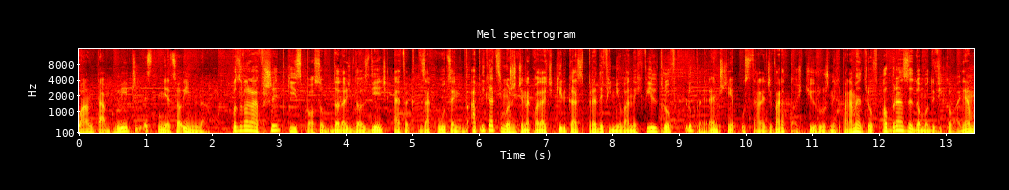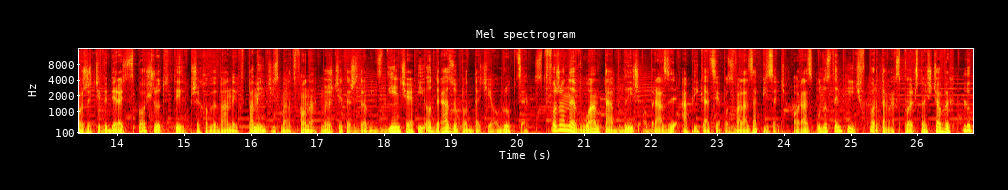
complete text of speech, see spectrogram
OneTap Glitch jest nieco inna pozwala w szybki sposób dodać do zdjęć efekt zakłóceń. W aplikacji możecie nakładać kilka spredefiniowanych filtrów lub ręcznie ustalać wartości różnych parametrów. Obrazy do modyfikowania możecie wybierać spośród tych przechowywanych w pamięci smartfona. Możecie też zrobić zdjęcie i od razu poddać je obróbce. Stworzone w OneTap Glitch obrazy aplikacja pozwala zapisać oraz udostępnić w portalach społecznościowych lub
